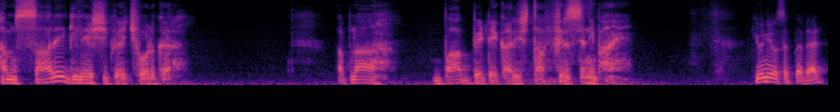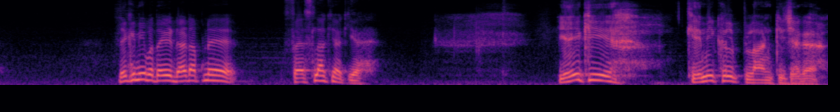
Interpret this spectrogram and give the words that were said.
हम सारे गिले शिकवे छोड़कर अपना बाप बेटे का रिश्ता फिर से निभाएँ। क्यों नहीं हो सकता डैड? लेकिन ये बताइए डैड आपने फैसला क्या किया है? यही कि केमिकल प्लांट की जगह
